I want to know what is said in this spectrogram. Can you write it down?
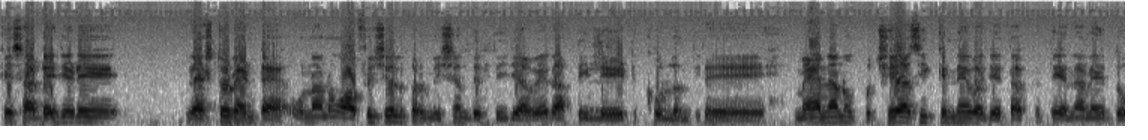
ਕਿ ਸਾਡੇ ਜਿਹੜੇ ਰੈਸਟੋਰੈਂਟ ਹੈ, ਉਹਨਾਂ ਨੂੰ ਆਫੀਸ਼ੀਅਲ ਪਰਮਿਸ਼ਨ ਦਿੱਤੀ ਜਾਵੇ ਰਾਤੀ ਲੇਟ ਖੋਲਣ ਦੀ। ਤੇ ਮੈਂ ਇਹਨਾਂ ਨੂੰ ਪੁੱਛਿਆ ਸੀ ਕਿੰਨੇ ਵਜੇ ਤੱਕ, ਤੇ ਇਹਨਾਂ ਨੇ 2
